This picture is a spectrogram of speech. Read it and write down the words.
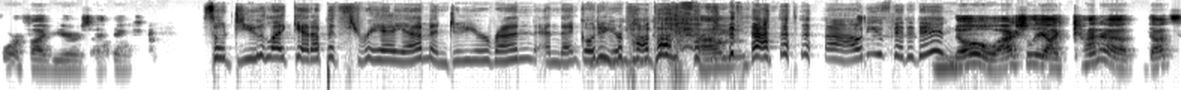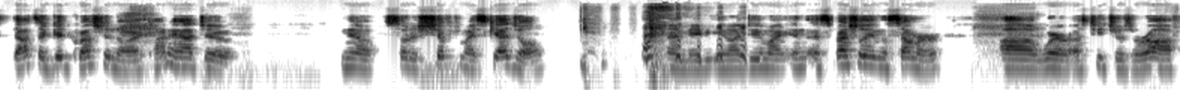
four or five years, I think. So do you like get up at 3 a.m. and do your run and then go to your pop up? Um, How do you fit it in? No, actually, I kind of that's that's a good question though. I kind of had to, you know, sort of shift my schedule, and maybe you know do my, especially in the summer, uh, where us teachers are off.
